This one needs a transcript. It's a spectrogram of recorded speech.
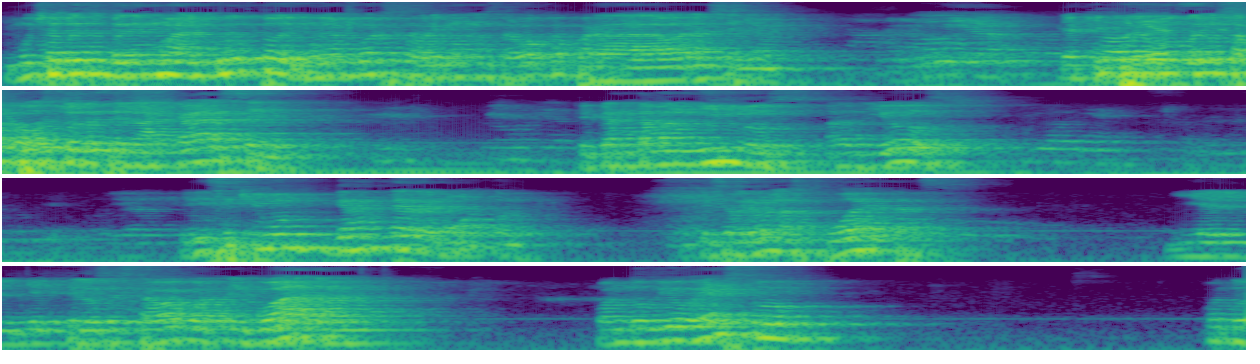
Muchas veces venimos al culto y muy a fuerza abrimos nuestra boca para alabar al Señor. Y aquí podemos ver los apóstoles en la cárcel que cantaban himnos a Dios. Y dice que hubo un gran terremoto, que se abrieron las puertas. Y el, el que los estaba guardando, el guarda, cuando vio esto, cuando,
